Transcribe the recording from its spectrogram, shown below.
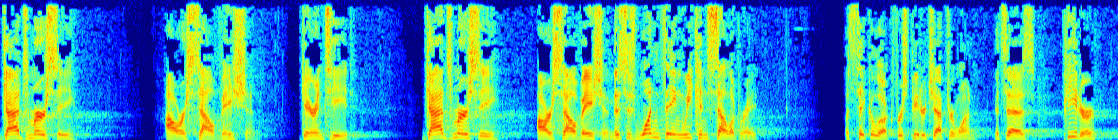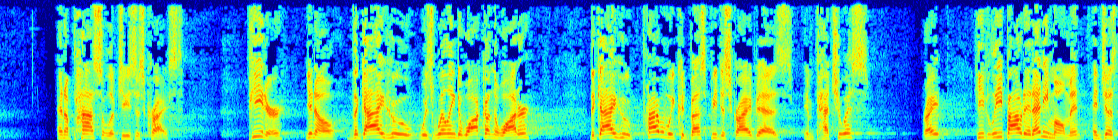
God's mercy, our salvation. Guaranteed. God's mercy, our salvation. This is one thing we can celebrate. Let's take a look. 1 Peter chapter 1. It says, Peter, an apostle of Jesus Christ. Peter, you know, the guy who was willing to walk on the water, the guy who probably could best be described as impetuous, right? He'd leap out at any moment and just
